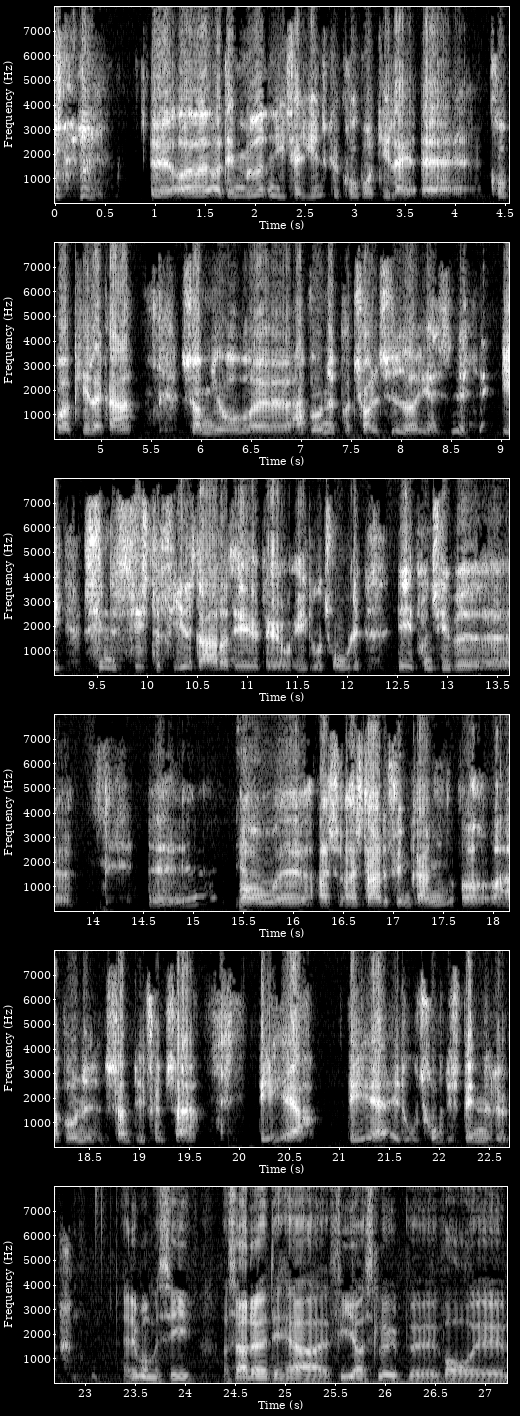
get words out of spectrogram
Øh, og, og den møder den italienske Cobra Kilagar, som jo øh, har vundet på 12 sider ja, i sine sidste fire starter. Det, det er jo helt utroligt. I princippet... Øh, øh, ja. Og øh, har, har startet fem gange og, og har vundet samtlige fem sejre. Det er, det er et utroligt spændende løb. Ja, det må man sige. Og så er der det her fireårsløb, øh, hvor øh,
